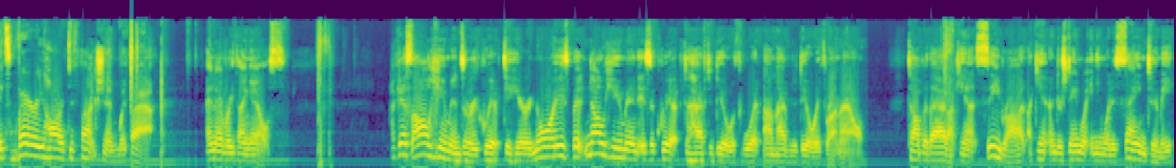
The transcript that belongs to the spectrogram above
It's very hard to function with that and everything else. I guess all humans are equipped to hear a noise, but no human is equipped to have to deal with what I'm having to deal with right now. Top of that, I can't see right. I can't understand what anyone is saying to me.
